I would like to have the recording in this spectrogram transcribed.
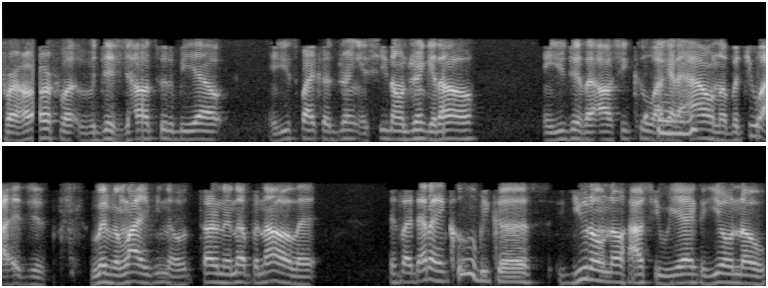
for her, for, for just y'all two to be out and you spike her drink and she don't drink at all, and you just like, oh, she cool. I got an Mhm. eye on her, but you out here just living life, you know, turning up and all that. It's like that ain't cool because you don't know how she reacted. You don't know,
